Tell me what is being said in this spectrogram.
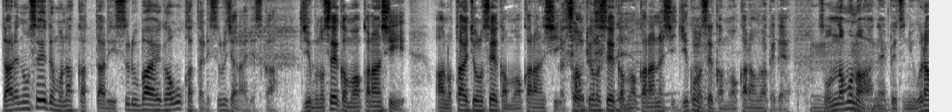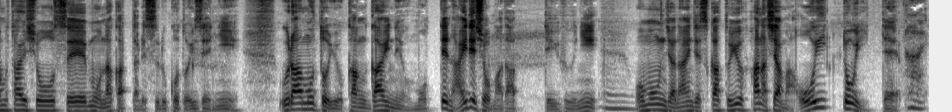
誰のせいでもなかったりする場合が多かったりするじゃないですか。自分のせいかもわからんし、あの、体調のせいかもわからんし、環境のせいかもわからんし、事故のせいかもわからんわけで、そんなものはね、別に恨む対象性もなかったりすること以前に、恨むという考概念を持ってないでしょ、まだっていうふうに思うんじゃないんですかという話はまあ置いといて、はい。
